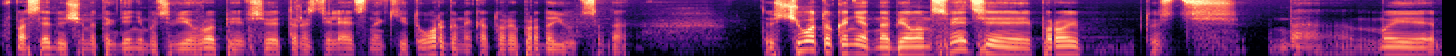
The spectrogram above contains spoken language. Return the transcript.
в последующем это где-нибудь в Европе все это разделяется на какие-то органы, которые продаются. Да? То есть чего только нет на белом свете. И порой, то есть, да, мы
